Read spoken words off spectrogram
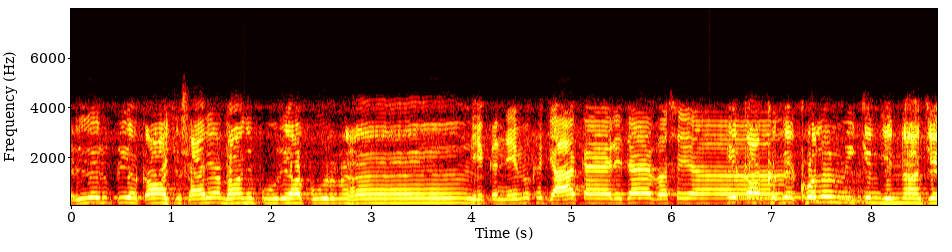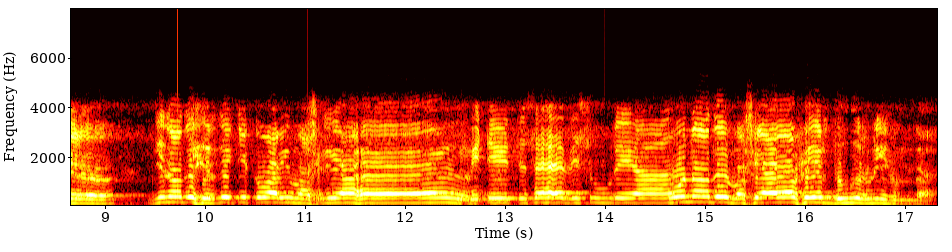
ਹਿਰਦੇ ਰੂਪੀ ਆਕਾਸ਼ ਚ ਸਾਰਿਆਂ ਥਾਂ ਚ ਪੂਰਿਆ ਪੂਰਨ ਹੈ। ਇਕ ਨਿਮਖ ਜਾ ਕੈ ਹਿਰਦੈ ਵਸਿਆ। ਇੱਕ ਅੱਖ ਦੇ ਖੋਲਣ ਵਿਚਨ ਜਿੰਨਾ ਚ ਜਿਨ੍ਹਾਂ ਦੇ ਹਿਰਦੇ ਚ ਇੱਕ ਵਾਰੀ ਵਸ ਗਿਆ ਹੈ। ਮਿਟੇ ਤਿਸਹਿ ਵਿਸੂਰਿਆ। ਉਹਨਾਂ ਦੇ ਵਸਿਆ ਆ ਫੇਰ ਦੂਰ ਨਹੀਂ ਹੁੰਦਾ।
